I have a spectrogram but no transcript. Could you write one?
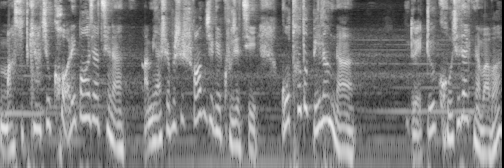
মাসুদকে আজও ঘরে পাওয়া যাচ্ছে না। আমি আশেপাশে সব জায়গায় খুঁজেছি, কোথাও তো পেলাম না। তো একটু খুঁজে দেখ না বাবা।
